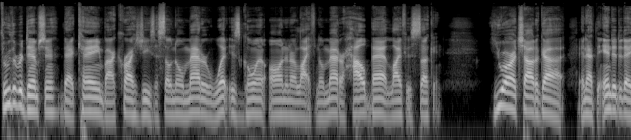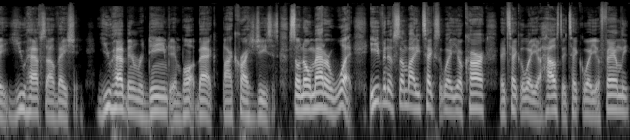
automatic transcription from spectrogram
through the redemption that came by Christ Jesus. So no matter what is going on in our life, no matter how bad life is sucking, you are a child of God. And at the end of the day, you have salvation. You have been redeemed and bought back by Christ Jesus. So no matter what, even if somebody takes away your car, they take away your house, they take away your family,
